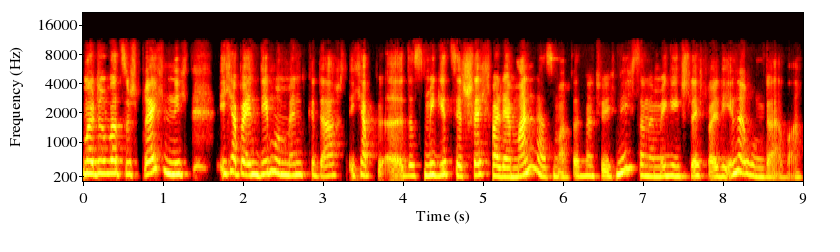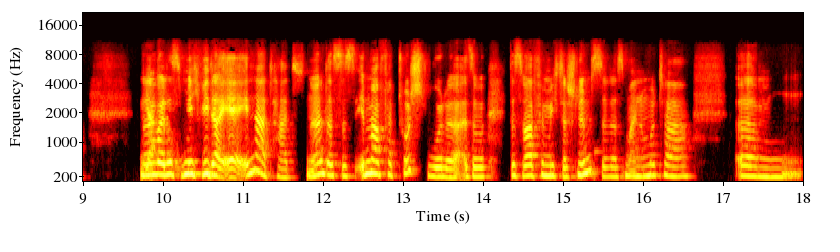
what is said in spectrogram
mal drüber zu sprechen. Nicht, ich habe ja in dem Moment gedacht, ich habe, äh, das, mir geht es jetzt schlecht, weil der Mann das macht. Das natürlich nicht, sondern mir ging es schlecht, weil die Erinnerung da war. Ne, ja. weil das mich wieder erinnert hat, ne, dass es immer vertuscht wurde. Also das war für mich das Schlimmste, dass meine Mutter ähm,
